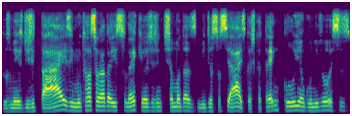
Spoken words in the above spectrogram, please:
dos meios digitais e muito relacionado a isso, né, que hoje a gente chama das mídias sociais, que acho que até inclui em algum nível esses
